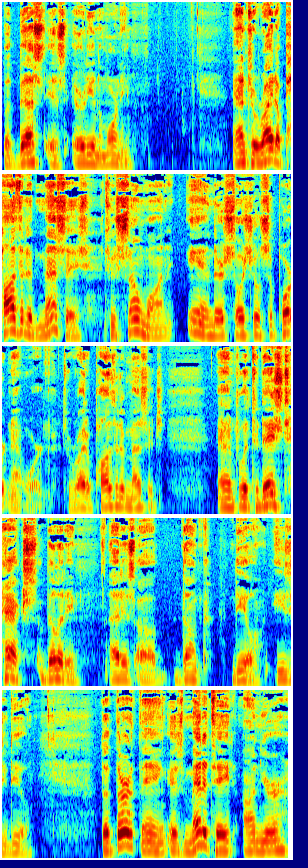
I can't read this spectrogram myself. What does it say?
but best is early in the morning. And to write a positive message to someone in their social support network, to write a positive message. And with today's text ability, that is a dunk deal, easy deal. The third thing is meditate on your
